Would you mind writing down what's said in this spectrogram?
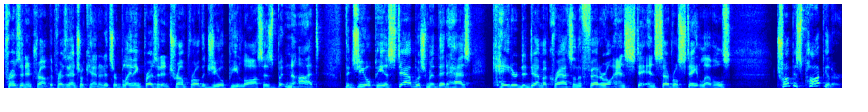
President Trump, the presidential candidates are blaming President Trump for all the GOP losses, but not the GOP establishment that has catered to Democrats on the federal and, sta- and several state levels. Trump is popular,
